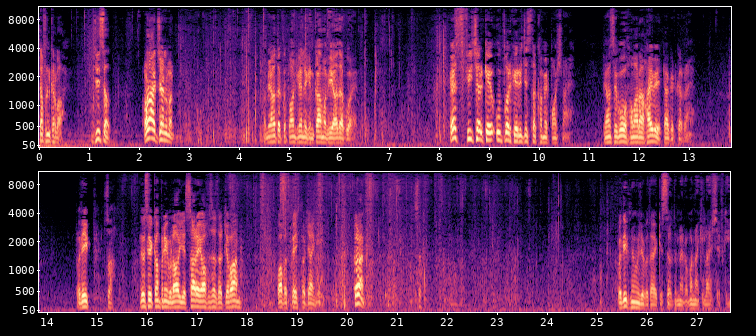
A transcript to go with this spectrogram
दफन करवाओ। जी साहब और आज जेंटलमैन हम यहाँ तक तो पहुँच गए लेकिन काम अभी आधा हुआ है। इस फीचर के ऊपर के रिजिस तक हमें पहुँचना है। यहाँ से वो हमारा हाईवे टारगेट कर रहे हैं। प्रदीप सर। दूसरी कंपनी बुलाओ ये सारे ऑफिसर्स और जवान वापस बेस पर जाएँगे। करण। प्रदीप ने मुझे बताया किस तरह तुमने रमन्ना की लाइफ सेव की।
